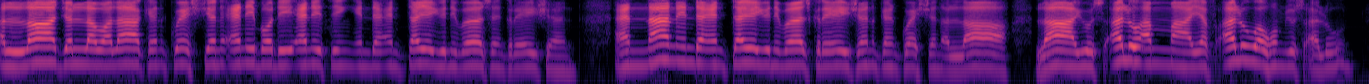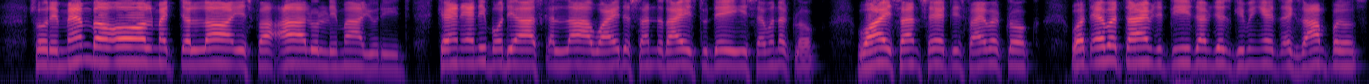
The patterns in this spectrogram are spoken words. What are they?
Allah Jalla wala can question anybody, anything in the entire universe and creation. And none in the entire universe creation can question Allah. La yus'alu amma yaf'alu wa hum yus'alun. So remember Almighty Allah is fa'alul lima yurid. Can anybody ask Allah why the sunrise today is seven o'clock? Why sunset is five o'clock? Whatever times it is, I'm just giving it examples.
